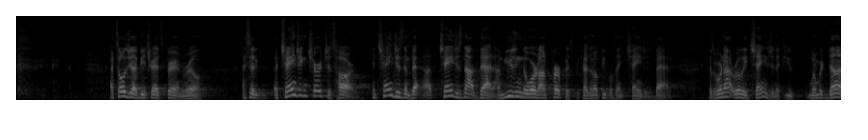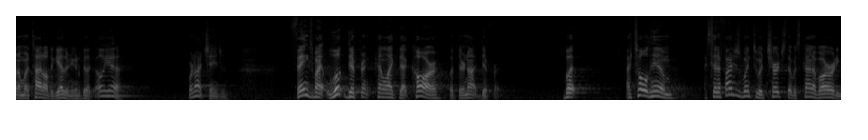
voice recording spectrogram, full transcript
I told you I'd be transparent and real. I said, a changing church is hard. And change, isn't uh, change is not bad. I'm using the word on purpose because I know people think change is bad. Because we're not really changing. If you, when we're done, I'm going to tie it all together and you're going to be like, oh, yeah, we're not changing. Things might look different, kind of like that car, but they're not different. But I told him, I said, if I just went to a church that was kind of already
